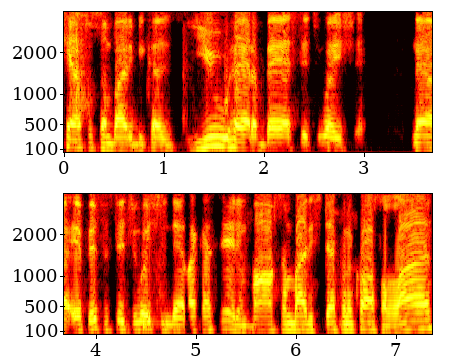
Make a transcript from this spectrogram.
cancel somebody because you had a bad situation. Now, if it's a situation that, like I said, involves somebody stepping across a line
